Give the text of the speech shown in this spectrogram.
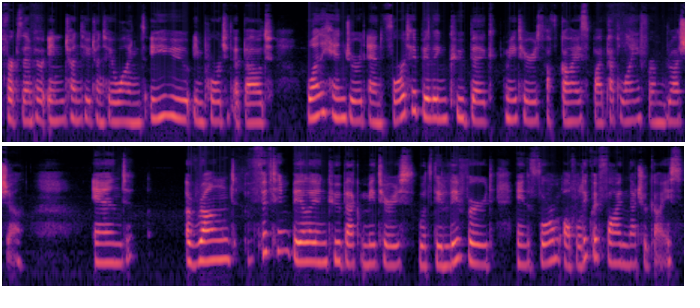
For example, in 2021, the EU imported about 140 billion cubic meters of gas by pipeline from Russia. And Around 15 billion cubic meters was delivered in the form of liquefied natural gas.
